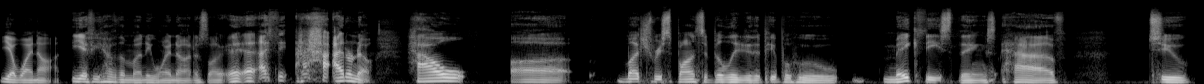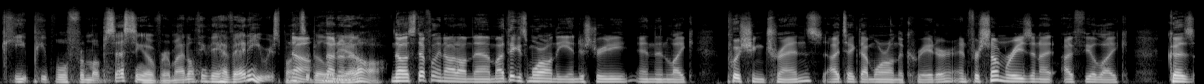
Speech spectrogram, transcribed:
yeah, why not? yeah, if you have the money, why not? As long I, I think I, I don't know how uh, much responsibility the people who make these things have to keep people from obsessing over them. I don't think they have any responsibility no, no, at no. all. No, it's definitely not on them. I think it's more on the industry and then like pushing trends. I take that more on the creator. And for some reason, I, I feel like, because,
